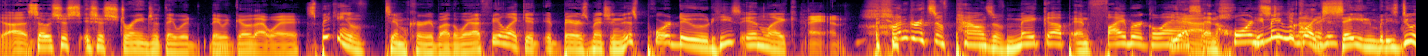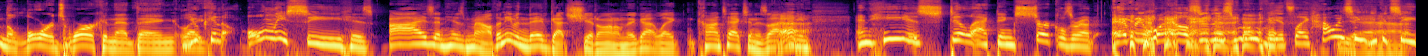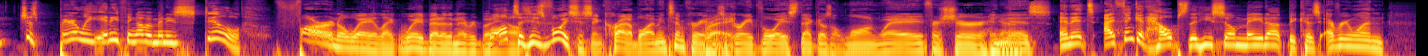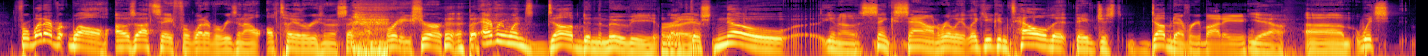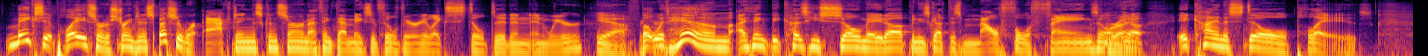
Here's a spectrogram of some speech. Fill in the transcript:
Uh, so it's just it's just strange that they would they would go that way. Speaking of Tim Curry, by the way, I feel like it, it bears mentioning this poor dude. He's in like Man. hundreds of pounds of makeup and fiberglass Yeah, and horns. He may look like his- Satan, but he's doing the Lord's work in that thing. Like, you can only see his eyes and his mouth, and even they've got shit on them. They've got like contacts in his eye. I Yeah. mean, and he is still acting circles around everyone else in this movie. It's like, how is he? You Yeah. can see just barely anything of him, and he's still far and away like way better than everybody well, else. also his voice is incredible. I mean, Tim Curry has a great voice. That goes a long way. for sure. in yeah. this. And it's I think it helps that he's so made up because everyone for whatever well, I was about to say for whatever reason, I'll, I'll tell you the reason in a second. I'm pretty sure, but everyone's dubbed in the movie. Like Right. there's no you know sync sound really. Like you can tell that they've just dubbed everybody. Yeah. um, which makes it play sort of strange, and especially where acting is concerned. I think that makes it feel very like stilted and, and weird. Yeah, but sure. with him, I think because he's so made up and he's got this mouthful of fangs, and all, Right. you know, it kind of still plays.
